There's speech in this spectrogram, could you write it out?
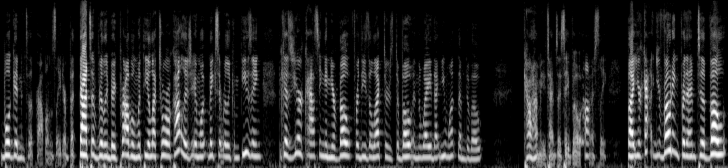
we'll get into the problems later, but that's a really big problem with the electoral college and what makes it really confusing because you're casting in your vote for these electors to vote in the way that you want them to vote. Count how many times I say vote, honestly. But you're you're voting for them to vote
